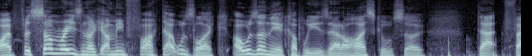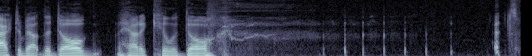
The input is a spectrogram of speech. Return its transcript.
I for some reason, like I mean, fuck, that was like I was only a couple years out of high school, so that fact about the dog, how to kill a dog. That's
